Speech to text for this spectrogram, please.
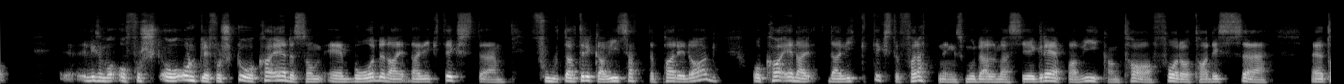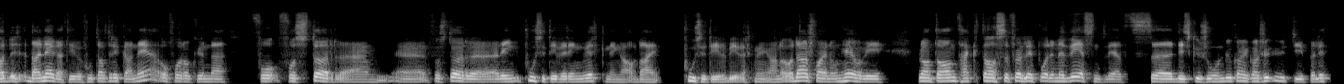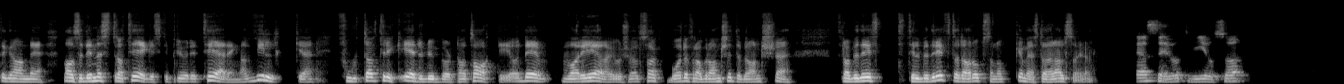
liksom, å, forstå, å, ordentlig forstå hva er det som er både de, de viktigste fotavtrykkene vi setter per i dag, og hva er de, de viktigste forretningsmodellmessige grepene vi kan ta for å ta disse Eh, ta de negative fotavtrykkene ned, og for å kunne få, få større, eh, få større ring, positive ringvirkninger av de positive bivirkningene. Og Der Sveinung, har vi bl.a. hekta selvfølgelig på denne vesentlighetsdiskusjonen. Du kan jo kanskje utdype litt det. Altså Denne strategiske prioriteringa. Hvilke fotavtrykk er det du bør ta tak i? og Det varierer jo selvsagt både fra bransje til bransje, fra bedrift til bedrift, og det har også noe med størrelse å gjøre. Jeg ser jo at vi også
